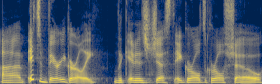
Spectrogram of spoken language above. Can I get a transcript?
Um, it's very girly. Like it is just a girls' girl show.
